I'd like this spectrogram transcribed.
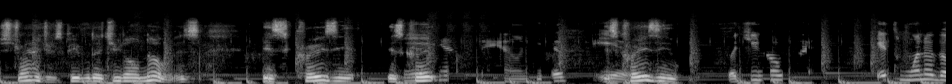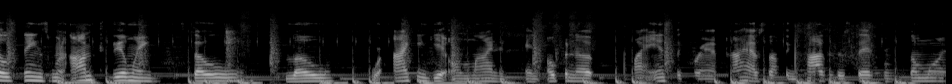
strangers people that you don't know it's it's crazy it's crazy Yes, ma'am. Yes, it's crazy But you know, what? It's one of those things when I'm feeling so low where I can get online and, and open up my Instagram and I have something positive said from someone,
